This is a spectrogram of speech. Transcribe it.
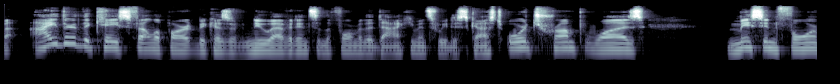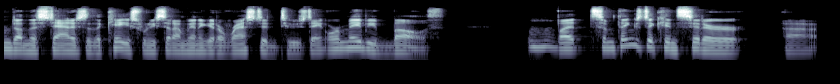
but either the case fell apart because of new evidence in the form of the documents we discussed, or Trump was misinformed on the status of the case when he said, I'm going to get arrested Tuesday, or maybe both. But some things to consider uh,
